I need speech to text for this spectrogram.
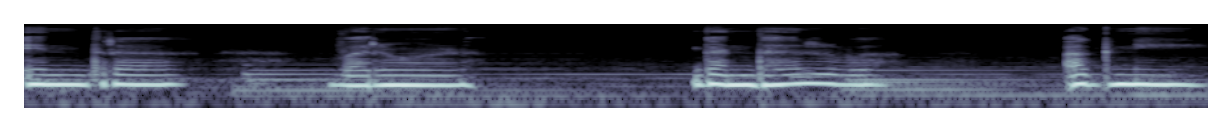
इंद्र, वरुण, गंधर्व, अग्नि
